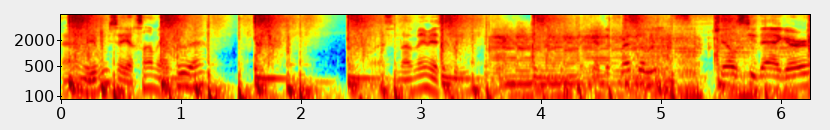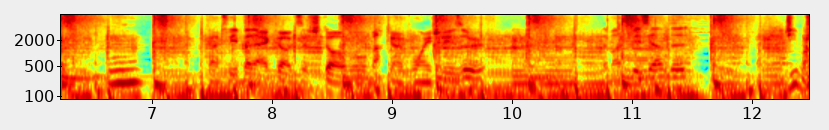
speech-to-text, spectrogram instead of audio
Hein, oui, ça y ressemble un peu, hein? C'est dans le même esprit. Fait que The Friendlies, Chelsea Dagger, ou quand les Blackhawks de Chicago marquent un point chez eux. Demande spéciale de G-Man.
